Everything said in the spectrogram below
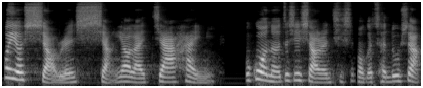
会有小人想要来加害你。不过呢，这些小人其实某个程度上，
